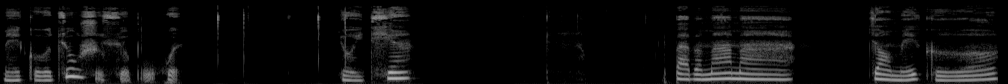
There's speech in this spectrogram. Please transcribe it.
梅格就是学不会。有一天。爸爸妈妈叫梅格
